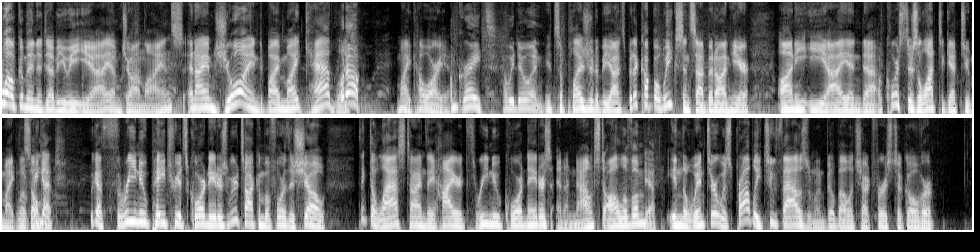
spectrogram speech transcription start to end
Welcome into WEEI. I'm Jon Lyons, and I am joined by Mike Kadlick. What up? Mike? How are you? I'm great. How we doing? It's a pleasure to be on. It's been a couple of weeks since I've been on here on EEI, and uh, of course, there's a lot to get to, Mike. Look, So we got much. we got three new Patriots coordinators. We were talking before the show. I think the last time they hired three new coordinators and announced all of them Yeah. in the winter was probably 2000 when Bill Belichick first took over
